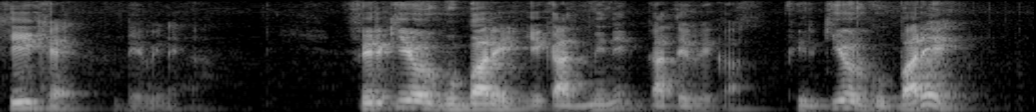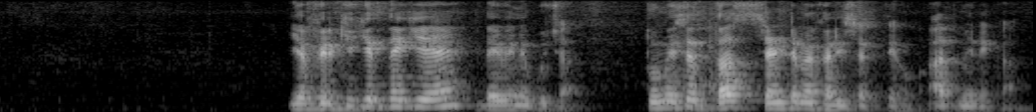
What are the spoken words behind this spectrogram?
ठीक है, डेवी ने कहा। फिरकी और गुब्बारे, एक आदमी ने गाते हुए कहा। फिरकी और गुब्बारे? यह फिरकी कितने की है? डेवी ने पूछा। तुम इसे दस सेंट में खरीद सकते हो, आदमी ने कहा।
